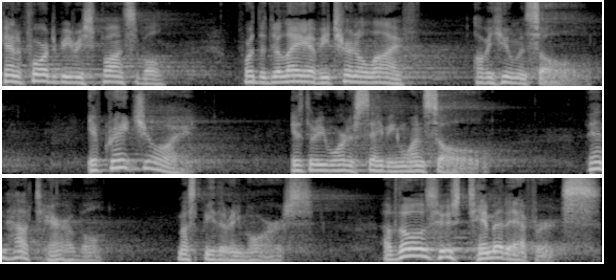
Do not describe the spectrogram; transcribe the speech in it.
can afford to be responsible for the delay of eternal life of a human soul? If great joy is the reward of saving one soul, then how terrible must be the remorse of those whose timid efforts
